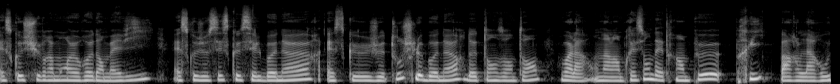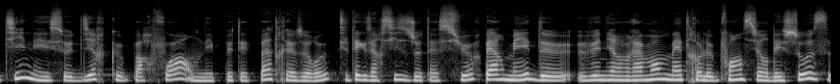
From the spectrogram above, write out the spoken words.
est-ce que je suis vraiment heureux dans ma vie? Est-ce que je sais ce que c'est le bonheur? Est-ce que je touche le bonheur de temps en temps? Voilà, on a l'impression d'être un peu pris par la routine et se dire que parfois on n'est peut-être pas très heureux. Cet exercice, je t'assure, permet de venir vraiment mettre le point sur des choses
